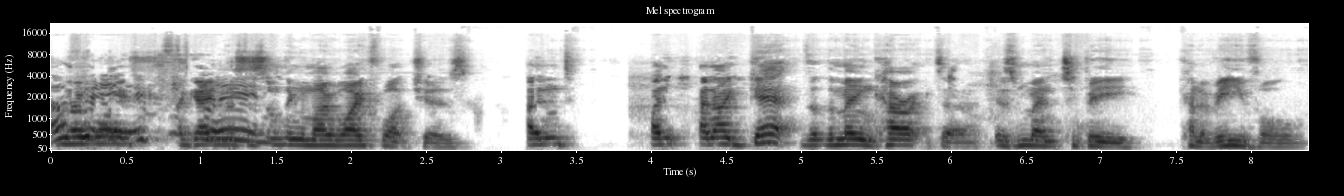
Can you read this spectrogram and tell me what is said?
my Okay. wife again this is something my wife watches and and and i get that the main character is meant to be kind of evil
